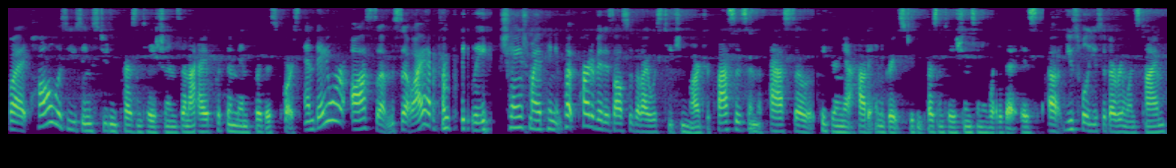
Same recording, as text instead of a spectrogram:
But Paul was using student presentations and I put them in for this course and they were awesome. So I have completely changed my opinion. But part of it is also that I was teaching larger classes in the past. So figuring out how to integrate student presentations in a way that is a useful use of everyone's time.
